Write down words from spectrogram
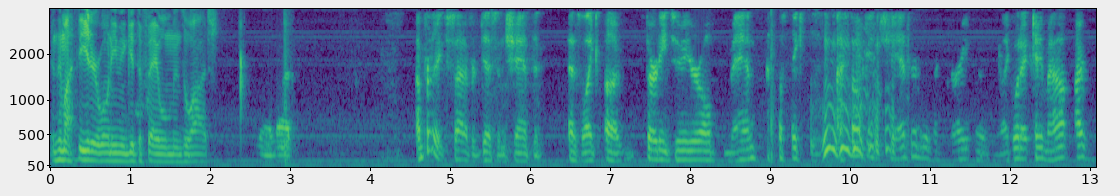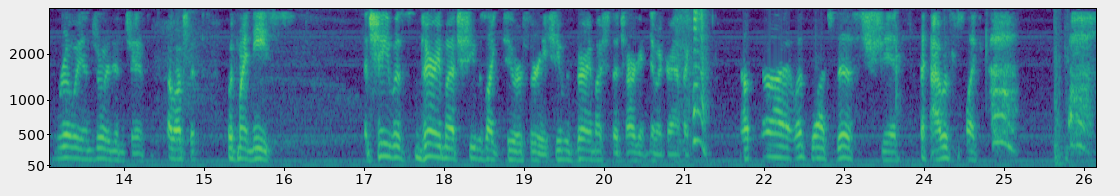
and then my theater won't even get the Fabelmans watch. Yeah, I'm pretty excited for Disenchanted as like a 32 year old man. like I thought Enchanted was a great movie. Like when it came out, I really enjoyed Enchanted. I watched it with my niece. And she was very much, she was like two or three. She was very much the target demographic. I like, All right, let's watch this shit. I was just like, oh,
